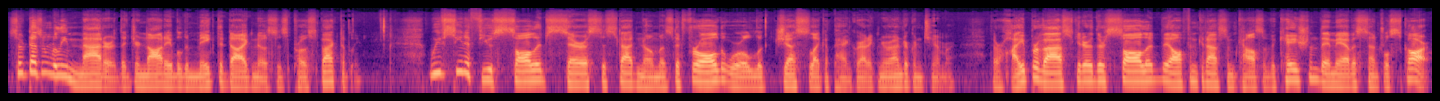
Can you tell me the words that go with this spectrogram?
so it doesn't really matter that you're not able to make the diagnosis prospectively. We've seen a few solid serous cystadenomas that for all the world look just like a pancreatic neuroendocrine tumor. They're hypervascular, they're solid, they often can have some calcification, they may have a central scar.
